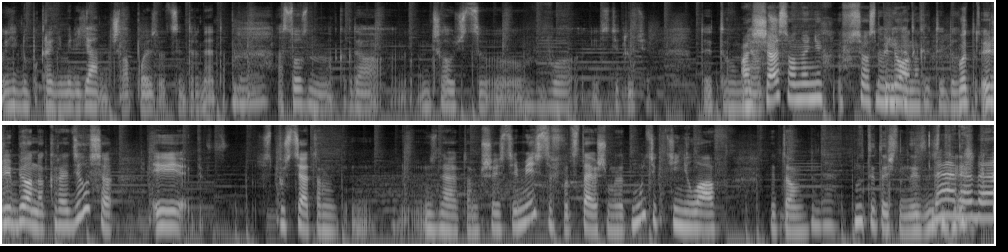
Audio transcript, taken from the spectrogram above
Э, ну, по крайней мере, я начала пользоваться интернетом да. осознанно, когда начала учиться в институте. До этого а сейчас он у них все с пеленок. Вот ребенок родился, и спустя там, не знаю, там 6 месяцев, вот ставишь ему этот мультик Тини Лав, и там, Да. ну ты точно наизусть Да, знаешь. да,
